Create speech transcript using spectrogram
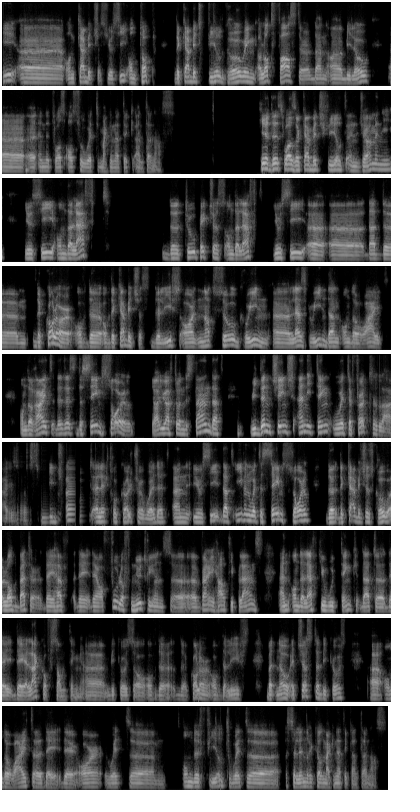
uh, on cabbages. You see on top the cabbage field growing a lot faster than uh, below, uh, uh, and it was also with magnetic antennas. Here, this was a cabbage field in Germany. You see on the left, the two pictures on the left, you see uh, uh, that the, the color of the of the cabbages, the leaves are not so green, uh, less green than on the right. On the right, there is the same soil. Yeah, you have to understand that we didn't change anything with the fertilizers. We just electroculture with it, and you see that even with the same soil, the, the cabbages grow a lot better. They have they they are full of nutrients, uh, very healthy plants. And on the left, you would think that uh, they they lack of something uh, because of, of, the the color of the leaves. But no, it's just uh, because uh, on the right uh, they they are with um, on the field with cylindrical magnetic antennas.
